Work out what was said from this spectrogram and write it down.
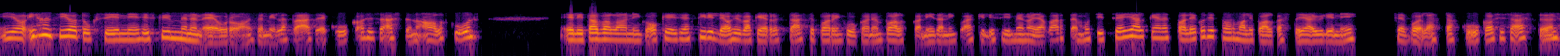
Joo, ihan sijoituksiin, niin siis 10 euroa on se, millä pääsee kuukausisäästön alkuun. Eli tavallaan, niin kuin, okei, siihen tilille on hyvä kerryttää se parin kuukauden palkka niitä niin kuin äkillisiä menoja varten, mutta sitten sen jälkeen, että paljonko sitten normaalipalkasta ja yli, niin sen voi laittaa kuukausisäästöön.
